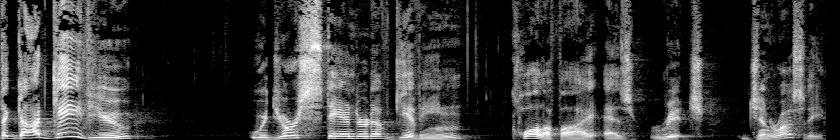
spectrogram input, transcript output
that God gave you, would your standard of giving qualify as rich generosity?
